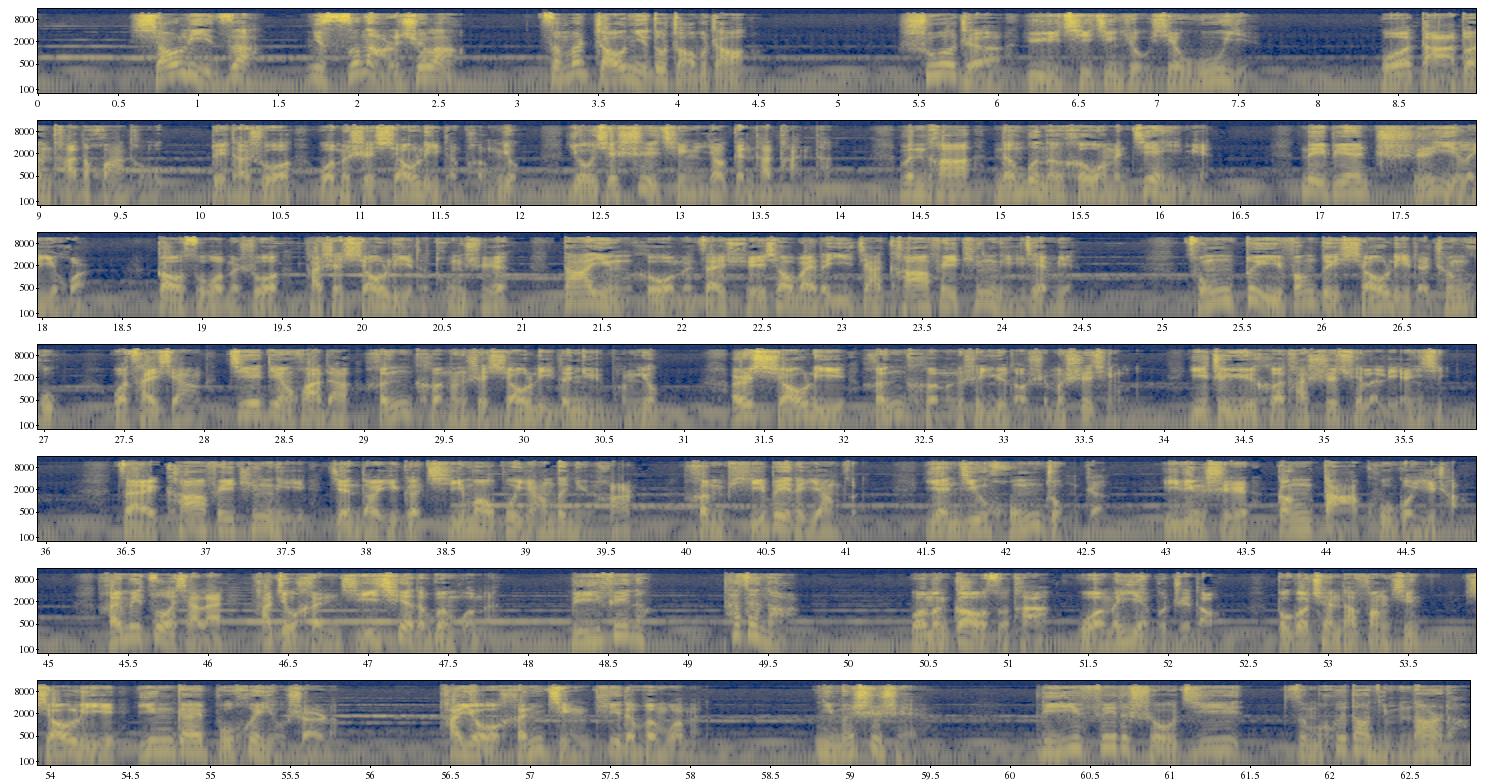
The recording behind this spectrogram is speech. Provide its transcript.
小李子！”你死哪儿去了？怎么找你都找不着。说着，语气竟有些呜咽。我打断他的话头，对他说：“我们是小李的朋友，有些事情要跟他谈谈，问他能不能和我们见一面。”那边迟疑了一会儿，告诉我们说他是小李的同学，答应和我们在学校外的一家咖啡厅里见面。从对方对小李的称呼，我猜想接电话的很可能是小李的女朋友。而小李很可能是遇到什么事情了，以至于和他失去了联系。在咖啡厅里见到一个其貌不扬的女孩，很疲惫的样子，眼睛红肿着，一定是刚大哭过一场。还没坐下来，他就很急切地问我们：“李飞呢？他在哪儿？”我们告诉他，我们也不知道。不过劝他放心，小李应该不会有事儿的。他又很警惕地问我们：“你们是谁？李一飞的手机怎么会到你们那儿的？”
